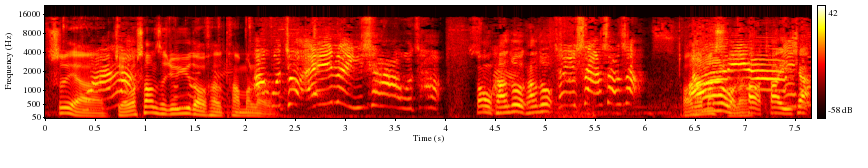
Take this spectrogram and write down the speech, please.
是呀，姐，我上次就遇到他他们啊！了我，就 A 了一下，我操！帮我扛住，扛住！陈宇上上上，好他妈啊！死了，我靠，他一下没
